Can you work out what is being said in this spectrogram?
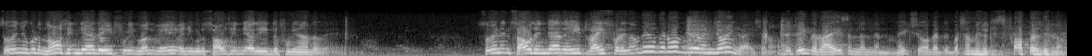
So when you go to North India, they eat food in one way. When you go to South India, they eat the food in another way. So when in South India they eat rice, for example, they have their own way of enjoying rice. You know, they take the rice and then, then make sure that the buttermilk is properly, you know.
